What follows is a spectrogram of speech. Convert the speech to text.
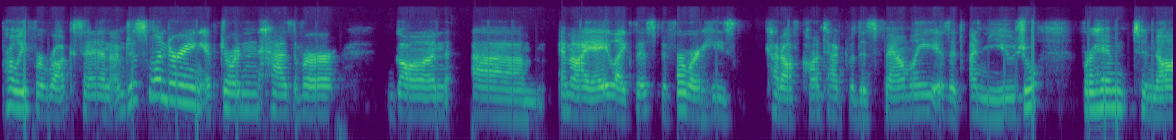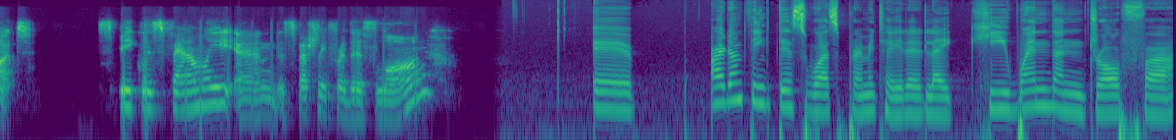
probably for Roxanne. I'm just wondering if Jordan has ever gone um, MIA like this before, where he's cut off contact with his family. Is it unusual for him to not speak with his family, and especially for this long? Uh, I don't think this was premeditated. Like he went and drove uh,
